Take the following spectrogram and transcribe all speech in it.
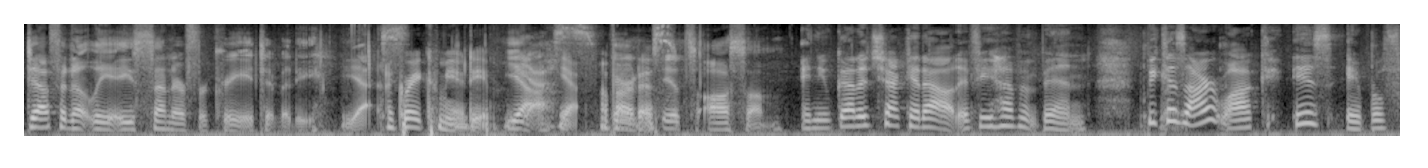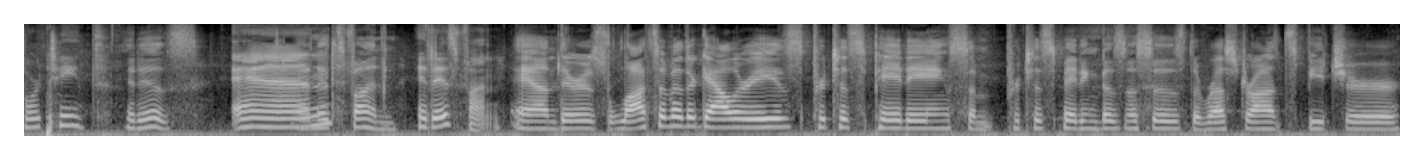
definitely a center for creativity. Yes. a great community. Yeah. Yeah, of It- artists. It's awesome. And you've got to check it out if you haven't been, because Art Walk is April 14th, It is. and, And it's fun. it is fun. And there's lots of other galleries participating, some participating businesses, the restaurants feature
